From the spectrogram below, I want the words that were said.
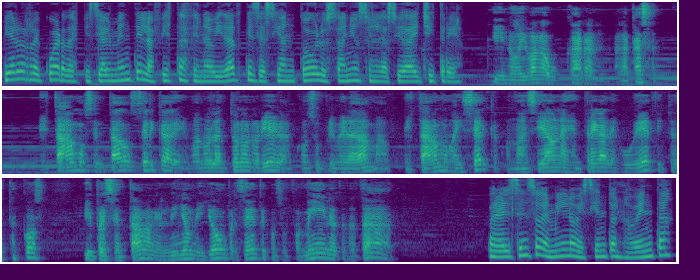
Piero recuerda especialmente las fiestas de Navidad que se hacían todos los años en la ciudad de Chitré. Y nos iban a buscar a, la casa. Estábamos sentados cerca de Manuel Antonio Noriega con su primera dama. Estábamos ahí cerca cuando hacían las entregas de juguetes y todas estas cosas. Y presentaban el niño millón presente con su familia, ta, ta, Para el censo de 1990,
